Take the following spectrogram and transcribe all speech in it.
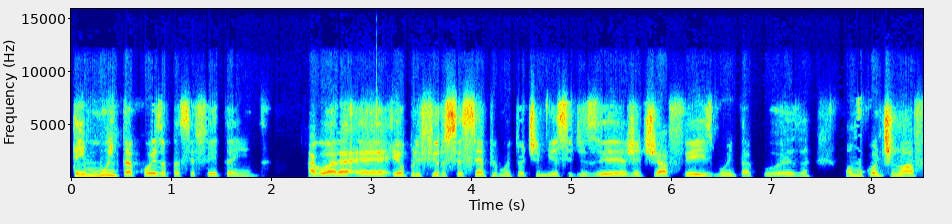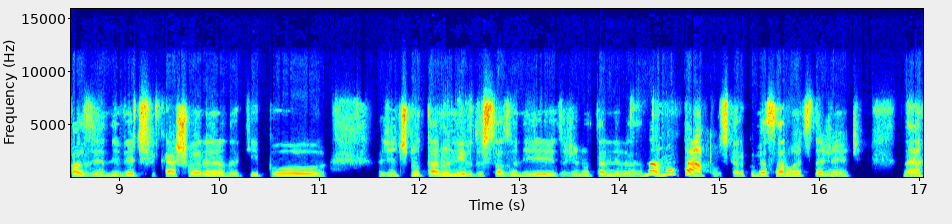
tem muita coisa para ser feita ainda. Agora, é, eu prefiro ser sempre muito otimista e dizer: a gente já fez muita coisa, vamos continuar fazendo, em vez de ficar chorando aqui, pô, a gente não está no nível dos Estados Unidos, a gente não está no nível. Não, não está, os caras começaram antes da gente, né?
